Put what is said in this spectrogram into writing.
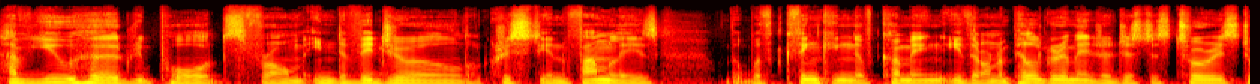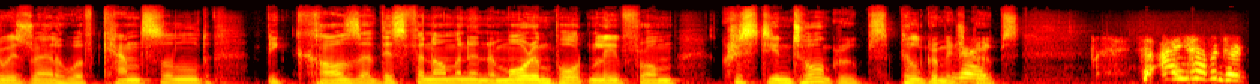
Have you heard reports from individual or Christian families that were thinking of coming either on a pilgrimage or just as tourists to Israel who have cancelled because of this phenomenon, and more importantly, from Christian tour groups, pilgrimage right. groups? So I haven't heard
